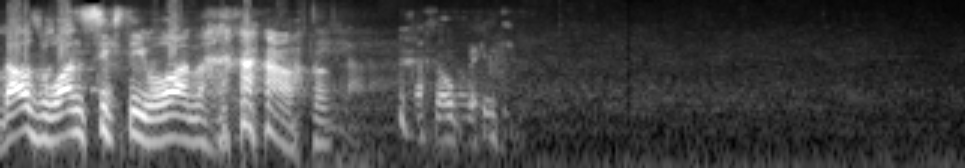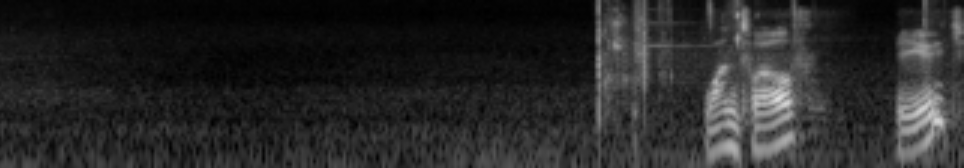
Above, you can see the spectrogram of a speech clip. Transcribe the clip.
That was 161. That's so big. One twelve, huge.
